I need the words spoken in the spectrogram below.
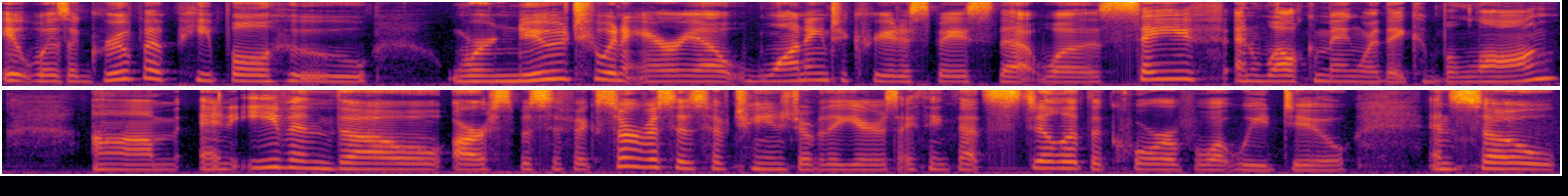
it was a group of people who were new to an area, wanting to create a space that was safe and welcoming where they could belong. Um, and even though our specific services have changed over the years, I think that's still at the core of what we do. And so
